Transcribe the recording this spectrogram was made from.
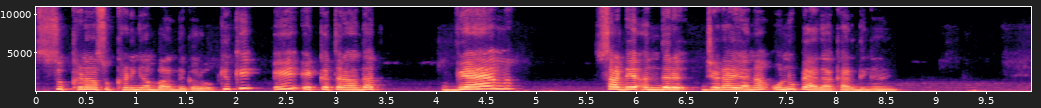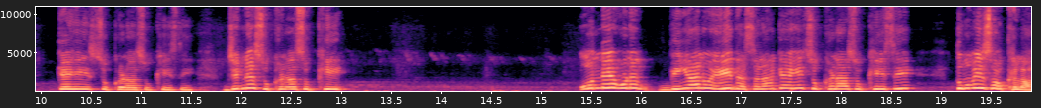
ਸੁਖਣਾ ਸੁਖਣੀਆਂ ਬੰਦ ਕਰੋ, ਕਿਉਂਕਿ ਇਹ ਇੱਕ ਤਰ੍ਹਾਂ ਦਾ ਵਹਿਮ ਸਾਡੇ ਅੰਦਰ ਜਿਹੜਾ ਆ ਨਾ, ਉਹਨੂੰ ਪੈਦਾ ਕਰਦੀਆਂ ਹੈ ਕਿ ਹੀ ਸੁਖਣਾ ਸੁਖੀ ਸੀ, ਜਿਨੇ ਸੁਖਣਾ ਸੁਖੀ, ਉਹਨੇ ਹੁਣ ਵੀਆਂ ਨੂੰ ਇਹੀ ਦੱਸਣਾ ਕਿ ਅਸੀਂ ਸੁਖਣਾ ਸੁਖੀ ਸੀ, ਤੂੰ ਵੀ ਸੁਖ ਲਾ।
